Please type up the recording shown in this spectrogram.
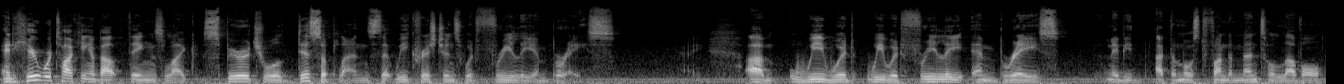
And here we're talking about things like spiritual disciplines that we Christians would freely embrace. Okay? Um, we, would, we would freely embrace maybe at the most fundamental level,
